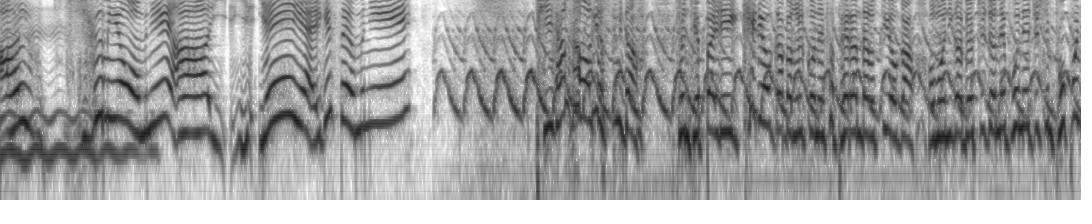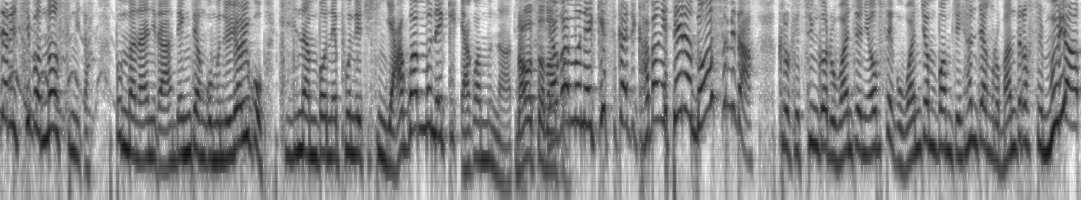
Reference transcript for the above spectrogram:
아유 지금이요 어머니. 아 예예 예, 예, 알겠어요 어머니. 비상 상황이었습니다. 전 재빨리 캐리어 가방을 꺼내서 베란다로 뛰어가 어머니가 몇 주 전에 보내주신 복분자를 집어 넣었습니다. 뿐만 아니라 냉장고 문을 열고 지지난번에 보내주신 야관문 액기 야관문 나왔다. 나왔다, 나왔다. 야관문 액기스까지 가방에 때려 넣었습니다. 그렇게 증거를 완전히 없애고 완전 범죄 현장으로 만들었을 무렵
